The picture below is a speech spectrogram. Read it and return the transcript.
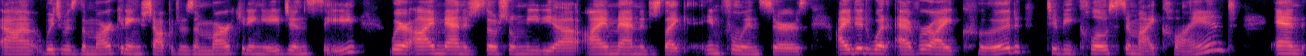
uh, which was the marketing shop, which was a marketing agency where I managed social media. I managed like influencers. I did whatever I could to be close to my client. And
